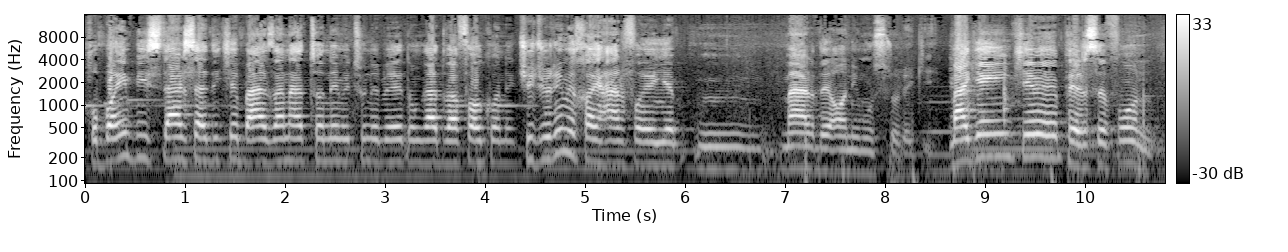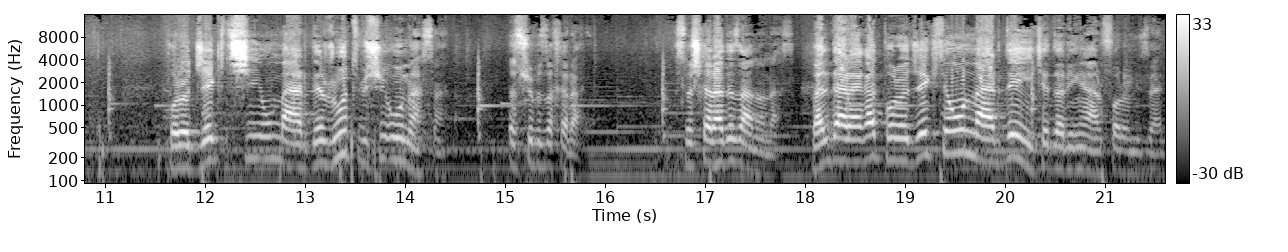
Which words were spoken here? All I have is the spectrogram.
خب با این 20 درصدی که بعضا حتی نمی‌تونه بهت اونقدر وفا کنه چجوری می‌خوای حرفای یه مرد animus رو بگی؟ مگه اینکه پرسفون project چی اون مرده روت بشی اون اصلا. اسمشو بذار خرد. اسمش خرد زنانه‌ست. ولی در حقیقت project اون مرده ای که داری این حرفا رو می‌زنی.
